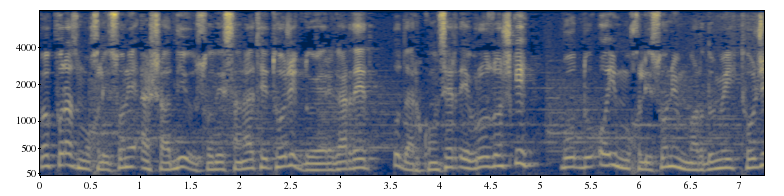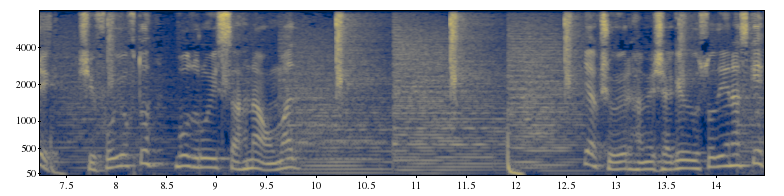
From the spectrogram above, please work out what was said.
ва пур аз мухлисони ашаддии устоди санъати тоҷик дуер гардид ӯ дар консерт иброз дошт ки бо дуои мухлисони мардуми тоҷик шифо ёфту боз рӯи саҳна омад як шоир ҳамешагии устоди ин аст ки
